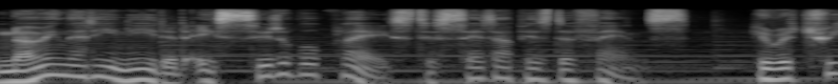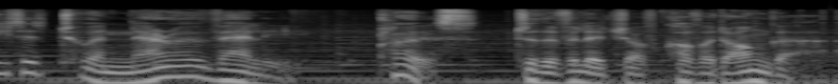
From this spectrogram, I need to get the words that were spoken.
Knowing that he needed a suitable place to set up his defense, he retreated to a narrow valley close to the village of Covadonga.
